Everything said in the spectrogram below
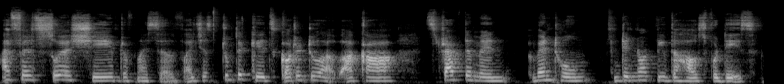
I felt so ashamed of myself. I just took the kids, got into our, our car, strapped them in, went home, and did not leave the house for days.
